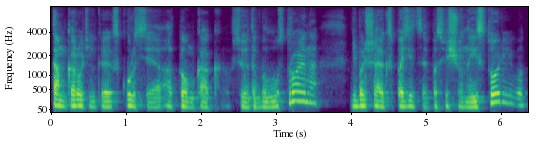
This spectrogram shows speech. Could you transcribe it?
там коротенькая экскурсия о том, как все это было устроено, небольшая экспозиция, посвященная истории вот,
